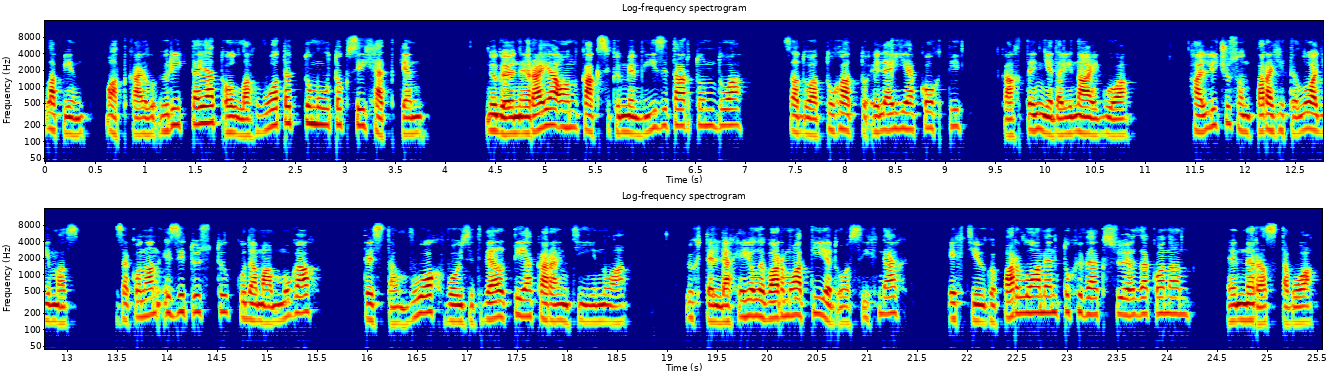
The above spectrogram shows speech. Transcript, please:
Lapin matkailuyrittäjät olla vuotettu muutoksi hetken. Nykyinen raja on 25 tartuntoa, 100 000 eläjiä kohti kahten nädalin aigua. Hallitus on parhaiten luodimassa zakonan esitysty kudaman mukaan testan vuoh voisit välttää karantiinua. Yhtälä ei ole varmaa tietoa siihen, ehtiykö parlamentu hyväksyä zakonan ennen rastavua.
